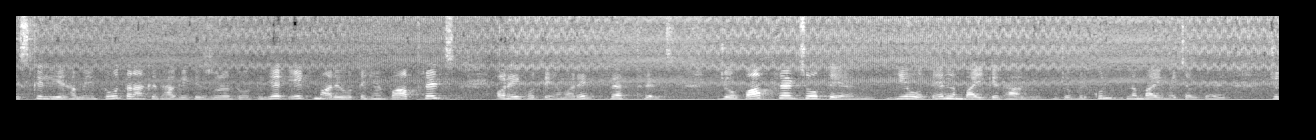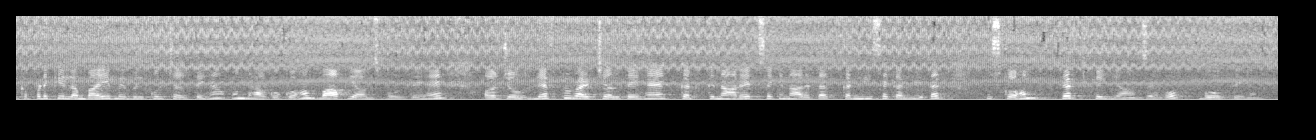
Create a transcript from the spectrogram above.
इसके लिए हमें दो तरह के धागे की ज़रूरत होती है। एक हमारे होते हैं वाप थ्रेड्स और एक होते हैं हमारे वेब थ्रेड्स। जो वाप थ्रेड्स होते हैं, ये होते हैं लंबाई के धागे, जो बिल्कुल लंबाई में चलते हैं। जो कपड़े की लंबाई में बिल्कुल चलते हैं, उन धागों को हम वाप यान्स बोलते हैं। और जो लेफ़्ट टू राइट चलते हैं किनारे से किनारे तक, कन्नी से कन्नी तक, उसको हम लेफ़्ट के यान्स हैं, वो बोलते हैं।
